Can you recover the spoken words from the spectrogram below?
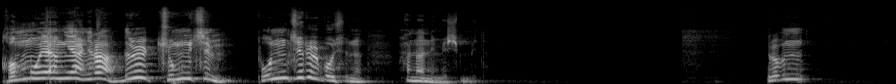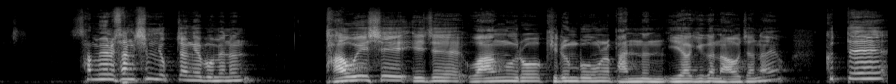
겉모양이 아니라 늘 중심, 본질을 보시는 하나님이십니다. 여러분 사무엘상 16장에 보면은 다윗이 이제 왕으로 기름 부음을 받는 이야기가 나오잖아요. 그때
